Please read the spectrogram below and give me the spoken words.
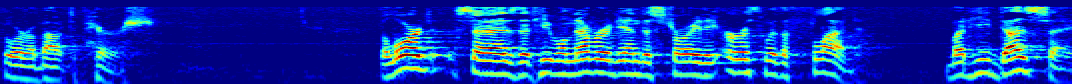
who are about to perish. The Lord says that He will never again destroy the earth with a flood, but He does say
